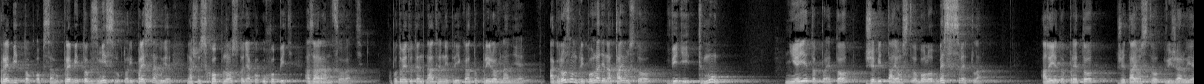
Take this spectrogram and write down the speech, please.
prebytok obsahu, prebytok zmyslu, ktorý presahuje našu schopnosť to nejako uchopiť a zarámcovať. A potom je tu ten nádherný príklad, to prirovnanie ak rozum pri pohľade na tajomstvo vidí tmu, nie je to preto, že by tajomstvo bolo bez svetla. Ale je to preto, že tajomstvo vyžaruje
